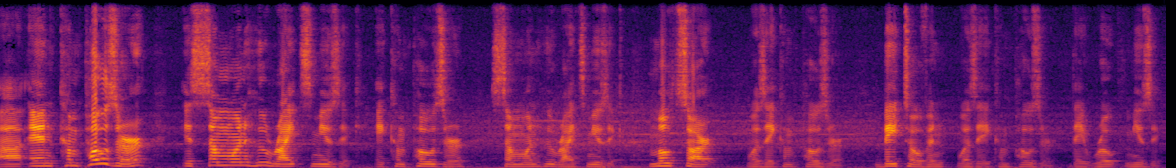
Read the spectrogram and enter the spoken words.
Uh, and composer is someone who writes music. A composer, someone who writes music. Mozart was a composer. Beethoven was a composer. They wrote music.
